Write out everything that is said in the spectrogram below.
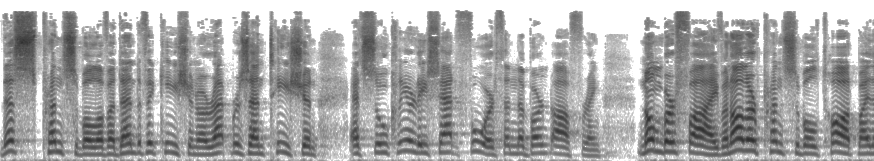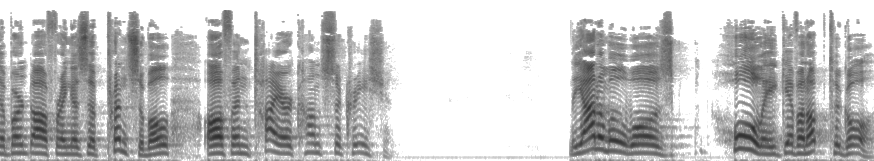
This principle of identification or representation, it's so clearly set forth in the burnt offering. Number five, another principle taught by the burnt offering is the principle of entire consecration. The animal was wholly given up to God.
